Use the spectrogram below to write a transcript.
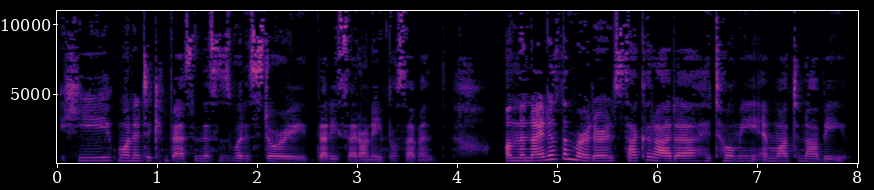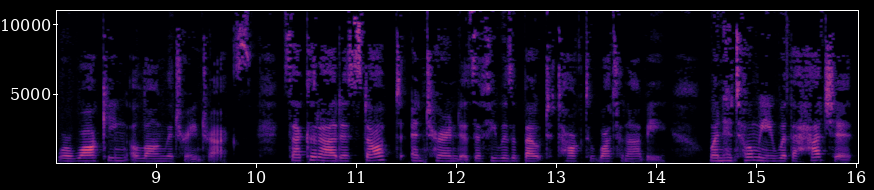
he wanted to confess, and this is what his story that he said on April 7th. On the night of the murder, Sakurada, Hitomi, and Watanabe were walking along the train tracks. Sakurada stopped and turned as if he was about to talk to Watanabe, when Hitomi, with a hatchet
